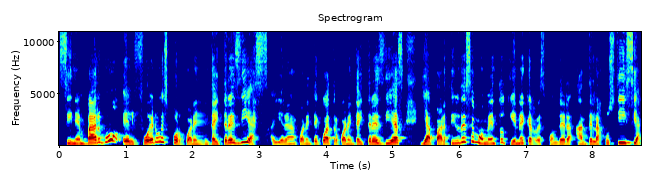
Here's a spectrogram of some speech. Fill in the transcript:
Sin embargo, el fuero es por 43 días. Ayer eran 44, 43 días y a partir de ese momento tiene que responder ante la justicia,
